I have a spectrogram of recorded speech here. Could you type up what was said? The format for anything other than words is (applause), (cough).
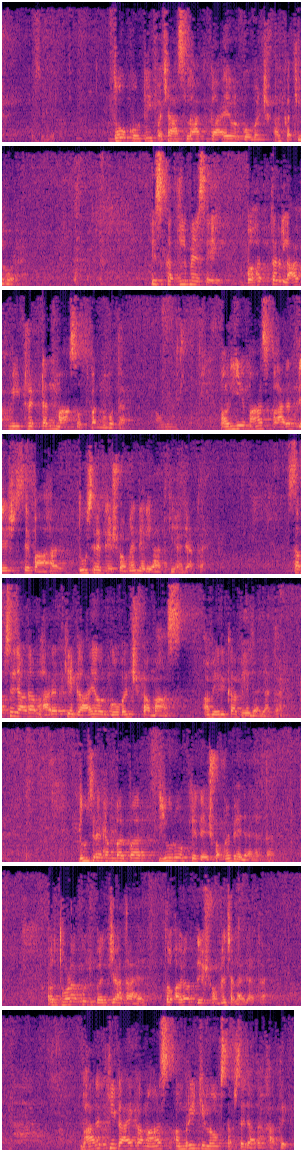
दो कोटी पचास लाख गाय और गोवंश का कत्ल हो रहा है। इस कत्ल में से बहत्तर लाख मीट्रिक टन मांस उत्पन्न होता है और ये मांस भारत देश से बाहर दूसरे देशों में निर्यात किया जाता है। सबसे ज़्यादा भारत के गाय और गोवंश का मांस अमेरिका भेजा जाता है। दूसरे नंबर पर यूरोप के देशों में भेजा जाता है। और थोड़ा कुछ बच जाता है तो अरब देशों में चला जाता है। भारत की गाय का मांस अमरीकी लोग सबसे ज़्यादा खाते।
